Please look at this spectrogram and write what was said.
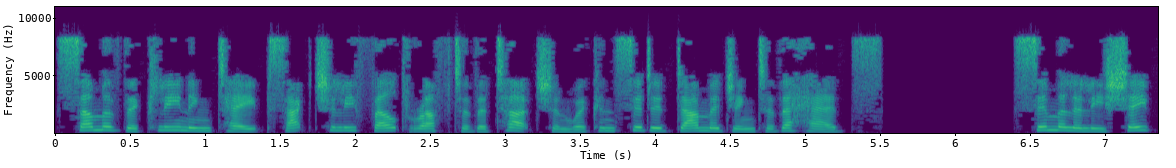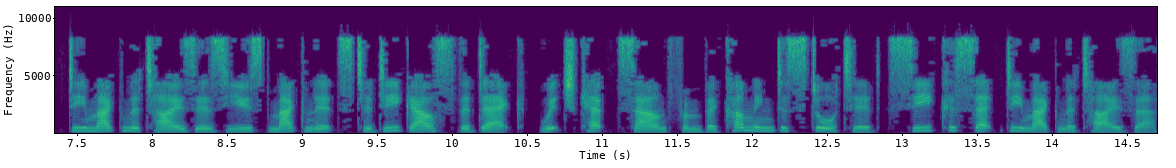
Some of the cleaning tapes actually felt rough to the touch and were considered damaging to the heads. Similarly shaped demagnetizers used magnets to degauss the deck, which kept sound from becoming distorted see cassette demagnetizer.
